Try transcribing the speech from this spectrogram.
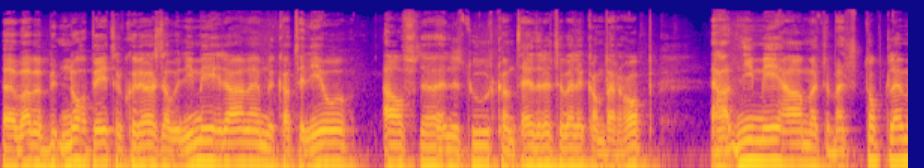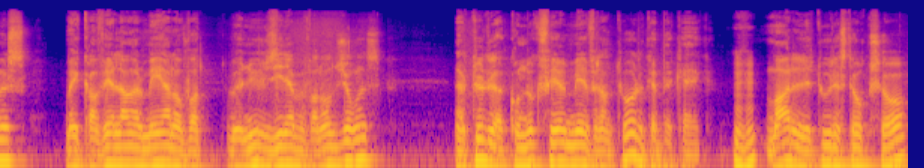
Uh, we hebben nog betere coureurs dan we niet meegedaan hebben. De Cateneo, elfde in de Tour, kan tijdritten winnen, kan bergop. Hij gaat niet meegaan met, met de topklimmers, maar je kan veel langer meegaan op wat we nu gezien hebben van onze jongens. En natuurlijk, er komt ook veel meer verantwoordelijkheid bij kijken. Mm -hmm. Maar in de Tour is het ook zo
